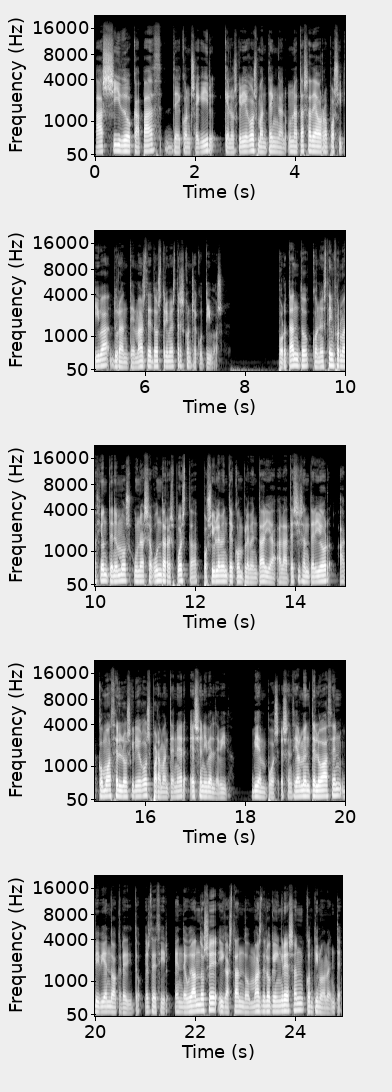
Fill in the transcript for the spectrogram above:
ha sido capaz de conseguir que los griegos mantengan una tasa de ahorro positiva durante más de dos trimestres consecutivos. Por tanto, con esta información tenemos una segunda respuesta, posiblemente complementaria a la tesis anterior, a cómo hacen los griegos para mantener ese nivel de vida. Bien, pues esencialmente lo hacen viviendo a crédito, es decir, endeudándose y gastando más de lo que ingresan continuamente.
